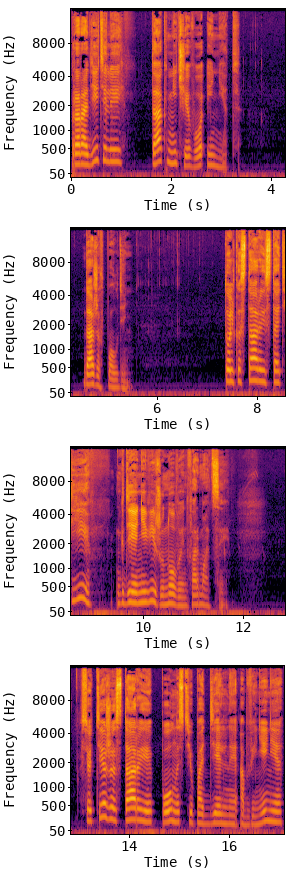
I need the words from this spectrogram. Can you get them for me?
Про родителей так ничего и нет. Даже в полдень. Только старые статьи, где я не вижу новой информации. все те же старые, полностью поддельные обвинения.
